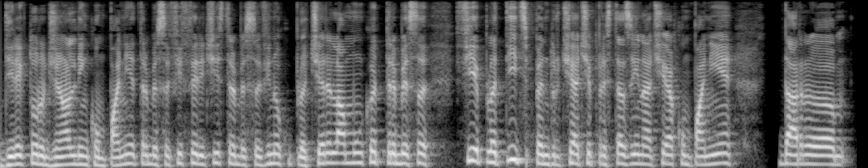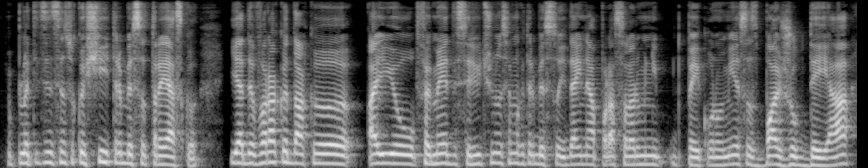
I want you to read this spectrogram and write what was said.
directorul general din companie, trebuie să fie fericiți, trebuie să vină cu plăcere la muncă, trebuie să fie plătiți pentru ceea ce prestează ei în aceea companie dar uh, plătiți în sensul că și ei trebuie să trăiască. E adevărat că dacă ai o femeie de serviciu nu înseamnă că trebuie să-i dai neapărat salariul minim pe economie, să-ți bagi joc de ea,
